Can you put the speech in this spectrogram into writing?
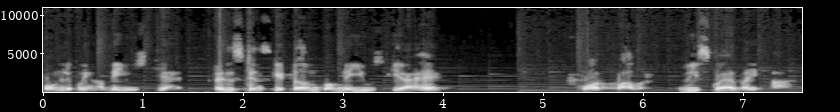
फॉर्मूले को यहाँ पे यूज़ किया है। रेजिस्टेंस के टर्म को हमने यूज़ किया है for power V square by R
